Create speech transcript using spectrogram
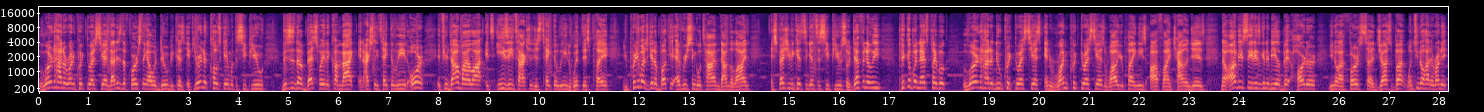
learn how to run quick through STS. That is the first thing I would do because if you're in a close game with the CPU, this is the best way to come back and actually take the lead. Or if you're down by a lot, it's easy to actually just take the lead with this play. You pretty much get a bucket every single time down the line, especially because it's against the CPU. So definitely pick up a Nets playbook learn how to do quick through STS and run quick through STS while you're playing these offline challenges. Now, obviously, it is going to be a bit harder, you know, at first to adjust, but once you know how to run it,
